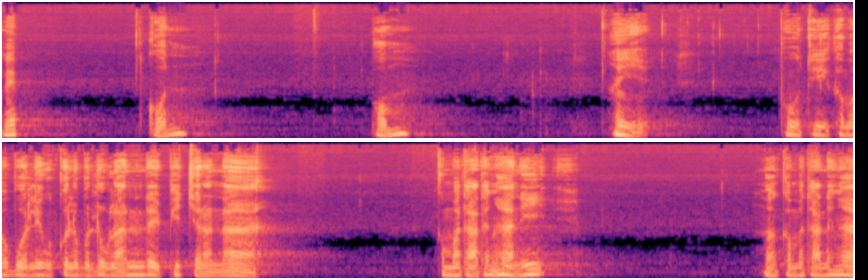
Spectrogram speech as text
เล็บ ขน ผม ให้ผู้ที่เข้ามาบวชเรียกว่ากลบุตรลูกหลานได้พิจารณากรรมฐานทั้งห้านี้มากรรมฐานทั้งห้า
